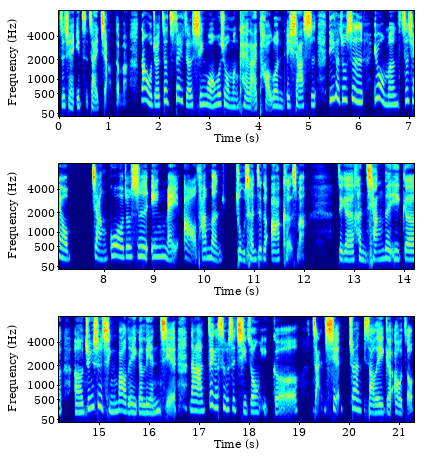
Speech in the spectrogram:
之前一直在讲的嘛。那我觉得这这则新闻，或许我们可以来讨论一下是。第一个，就是因为我们之前有讲过，就是英美澳他们组成这个 AUKUS 嘛，这个很强的一个呃军事情报的一个连结。那这个是不是其中一个？展现，虽然少了一个澳洲。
